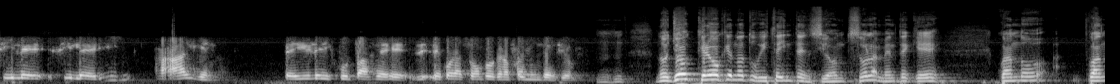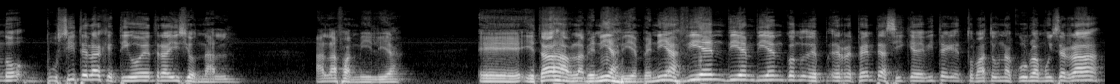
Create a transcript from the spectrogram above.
si le si le herí a alguien, pedirle disculpas de, corazón porque no fue mi intención. No, yo creo que no tuviste intención, solamente que cuando, cuando pusiste el adjetivo de tradicional a la familia, eh, y estabas hablando, venías bien, venías bien, bien, bien, cuando de, repente así que viste que tomaste una curva muy cerrada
